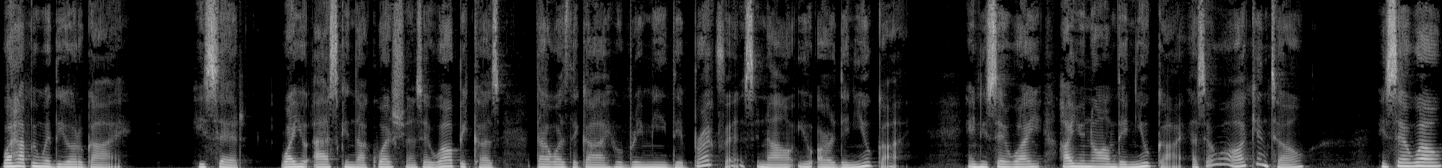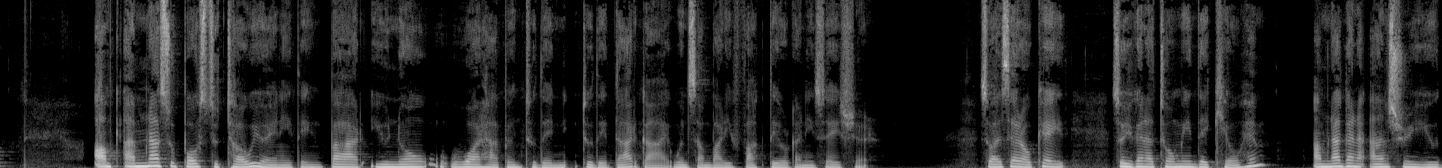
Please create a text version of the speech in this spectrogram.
What happened with the other guy? He said, why you asking that question? I said, well, because that was the guy who bring me the breakfast. Now you are the new guy. And he said, why, how you know I'm the new guy? I said, well, I can tell. He said, well, I'm, I'm not supposed to tell you anything, but you know what happened to the, to the that guy when somebody fucked the organization. So I said, okay, so you're going to tell me they kill him? I'm not going to answer you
